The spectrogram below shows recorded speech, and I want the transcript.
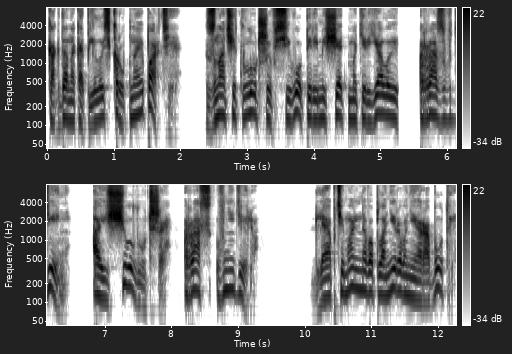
когда накопилась крупная партия. Значит, лучше всего перемещать материалы раз в день, а еще лучше раз в неделю. Для оптимального планирования работы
